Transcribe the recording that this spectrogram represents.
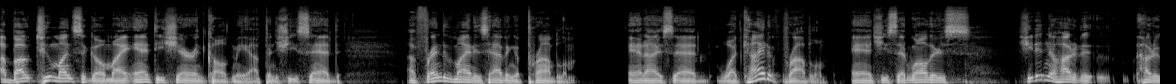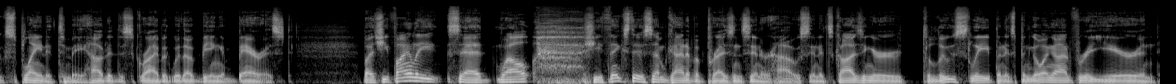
About two months ago, my Auntie Sharon called me up and she said, A friend of mine is having a problem. And I said, What kind of problem? And she said, Well, there's, she didn't know how to, how to explain it to me, how to describe it without being embarrassed. But she finally said, Well, she thinks there's some kind of a presence in her house and it's causing her to lose sleep and it's been going on for a year. And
